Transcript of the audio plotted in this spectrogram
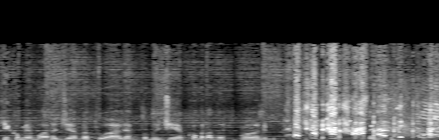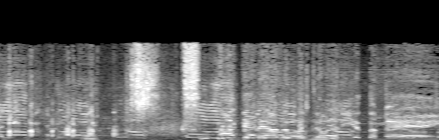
quem comemora o dia da toalha todo dia é cobrador de ônibus. A galera da pastelaria também.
